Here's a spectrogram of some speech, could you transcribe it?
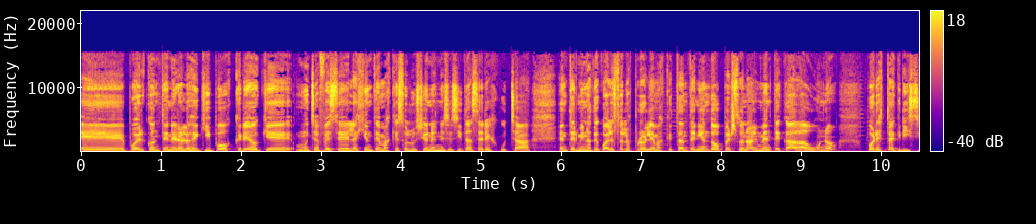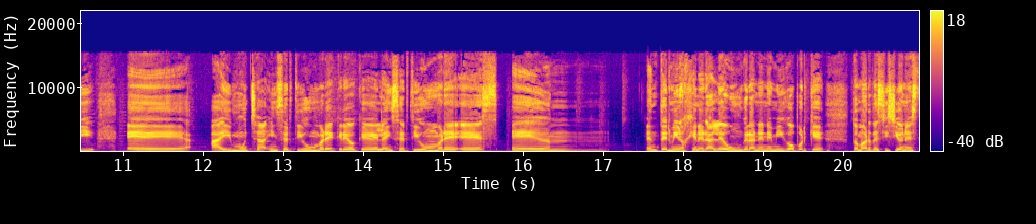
eh, poder contener a los equipos. Creo que muchas veces la gente más que soluciones necesita ser escuchada en términos de cuáles son los problemas que están teniendo personalmente cada uno por esta crisis. Eh, hay mucha incertidumbre. Creo que la incertidumbre es... eh, en términos generales, un gran enemigo porque tomar decisiones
